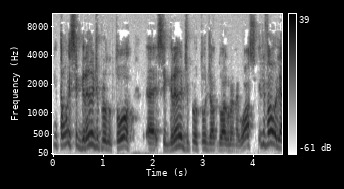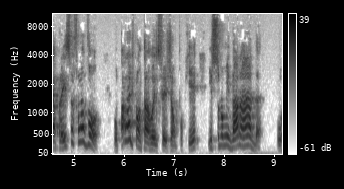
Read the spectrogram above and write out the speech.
Então esse grande produtor, é, esse grande produtor do agronegócio, ele vai olhar para isso e vai falar, vou, vou parar de plantar arroz e feijão, porque isso não me dá nada, o,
